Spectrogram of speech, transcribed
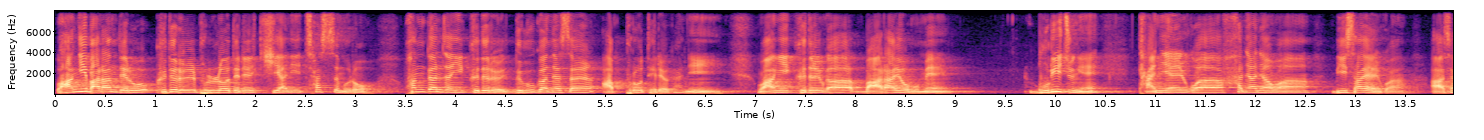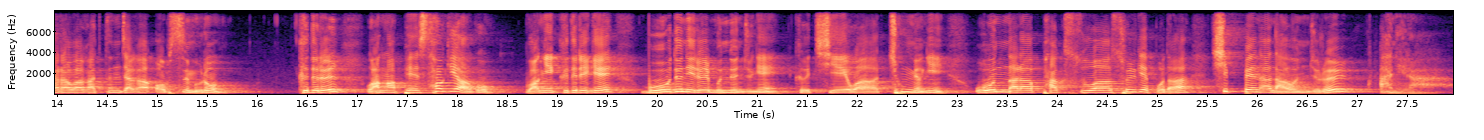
왕이 말한 대로 그들을 불러들일 기한이 찼으므로 환관장이 그들을 느부갓네살 앞으로 데려가니 왕이 그들과 말하여 보매 무리 중에 다니엘과 하냐냐와 미사엘과 아사라와 같은 자가 없으므로 그들을 왕 앞에 서게 하고 왕이 그들에게 모든 일을 묻는 중에 그 지혜와 총명이 온 나라 박수와 술객보다 10배나 나온 줄을 아니라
